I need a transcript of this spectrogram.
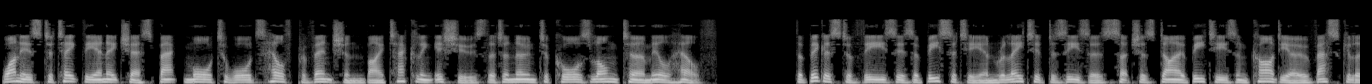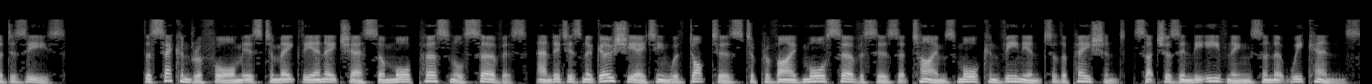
One is to take the NHS back more towards health prevention by tackling issues that are known to cause long-term ill health. The biggest of these is obesity and related diseases such as diabetes and cardiovascular disease. The second reform is to make the NHS a more personal service, and it is negotiating with doctors to provide more services at times more convenient to the patient, such as in the evenings and at weekends.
